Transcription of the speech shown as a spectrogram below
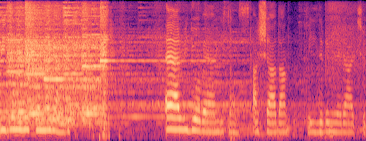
videomuzun sonuna geldik. Eğer video beğendiyseniz aşağıdan bildirimleri açıp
